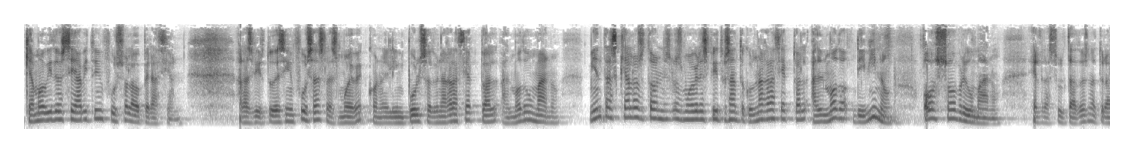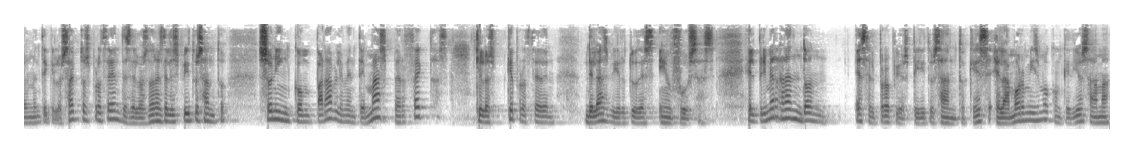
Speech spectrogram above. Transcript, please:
que ha movido ese hábito infuso a la operación. A las virtudes infusas las mueve con el impulso de una gracia actual al modo humano, mientras que a los dones los mueve el Espíritu Santo con una gracia actual al modo divino o sobrehumano. El resultado es naturalmente que los actos procedentes de los dones del Espíritu Santo son incomparablemente más perfectas que los que proceden de las virtudes infusas. El primer gran don es el propio Espíritu Santo, que es el amor mismo con que Dios ama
